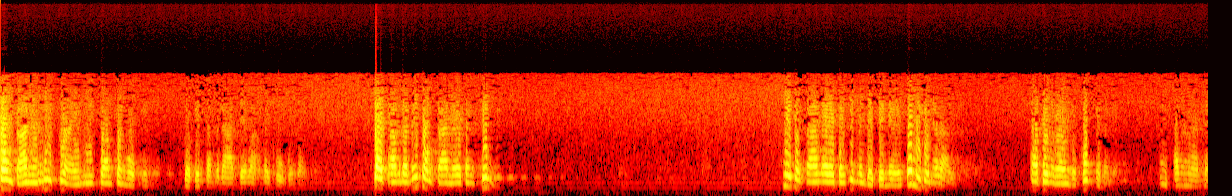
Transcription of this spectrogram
ต้องการอย่างนี้เพื่อให้มีความสงบเองจะเป็นธรรมดาแต่ว่าไม่ถูกเหมือนกัน จะทำแต่ไม่ต้องการอะไรทั้งสิ้น ไม่ต้องการอะไรทั้งสิ้นมันจะเป็นอะไรก็ไม่เป็นอะไร ถ้าเป็นอะไรก็ทุกข์กันนั่นแหละทำงานไม่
